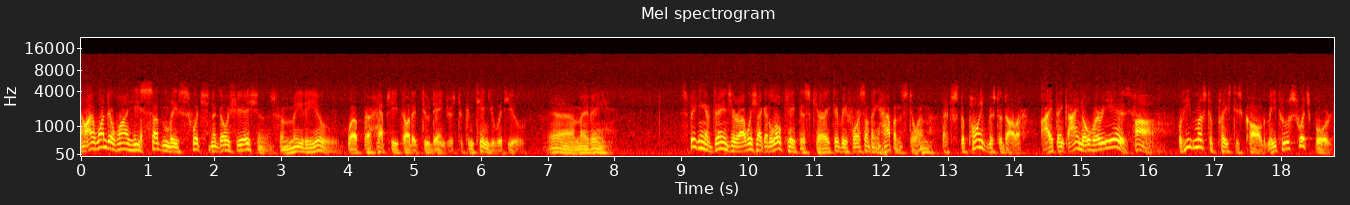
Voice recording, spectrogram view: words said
Now, I wonder why he suddenly switched negotiations from me to you. Well, perhaps he thought it too dangerous to continue with you. Yeah, maybe. Speaking of danger, I wish I could locate this character before something happens to him. That's the point, Mr. Dollar. I think I know where he is. How? Well, he must have placed his call to me through a switchboard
